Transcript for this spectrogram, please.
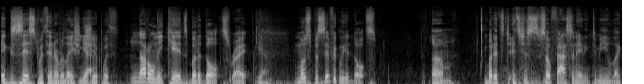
exist within a relationship with not only kids but adults, right? Yeah. most specifically adults. Um, but it's it's just so fascinating to me, like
